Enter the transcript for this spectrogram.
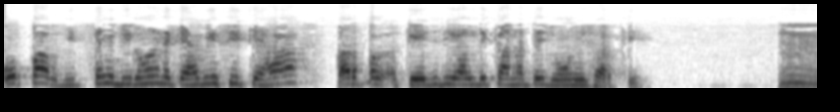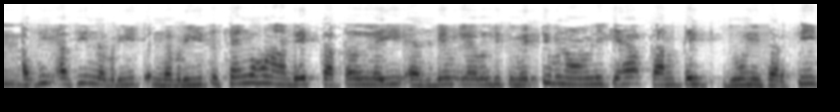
ਉਹ ਭਵਜੀਤ ਸਿੰਘ ਵੀਰ ਉਹਨਾਂ ਨੇ ਕਿਹਾ ਵੀ ਅਸੀਂ ਕਿਹਾ ਪਰ ਪ- ਕੇਜਰੀਵਾਲ ਦੇ ਕੰਨ ਤੇ ਜੋ ਨਹੀਂ ਸਰਕੀ। ਹੂੰ। ਅਸੀਂ ਅਸੀਂ ਨਵਰੀਤ ਨਵਰੀਤ ਸਿੰਘ ਹੁਣਾਂ ਦੇ ਕਤਲ ਲਈ ਐਸਡੀਐਮ ਲੈਵਲ ਦੀ ਕਮੇਟੀ ਬਣਾਉਣ ਲਈ ਕਿਹਾ ਕੰਨ ਤੇ ਜੋ ਨਹੀਂ ਸਰਕੀ।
